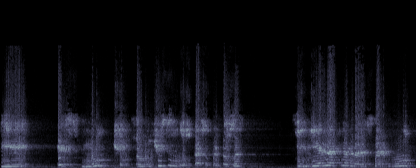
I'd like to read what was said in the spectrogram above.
Y es mucho, son muchísimos los casos. Entonces, si bien hay que agradecer mucho,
